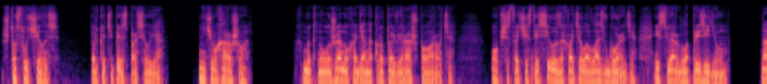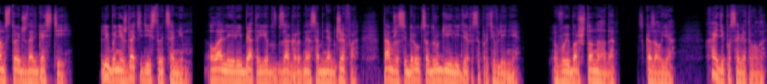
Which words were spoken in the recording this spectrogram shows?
«Что случилось?» Только теперь спросил я. «Ничего хорошего», — хмыкнул Жен, уходя на крутой вираж в повороте. Общество чистой силы захватило власть в городе и свергло президиум. Нам стоит ждать гостей. Либо не ждать и действовать самим. Лалли и ребята едут в загородный особняк Джеффа, там же соберутся другие лидеры сопротивления. «Выбор что надо», — сказал я. Хайди посоветовала.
